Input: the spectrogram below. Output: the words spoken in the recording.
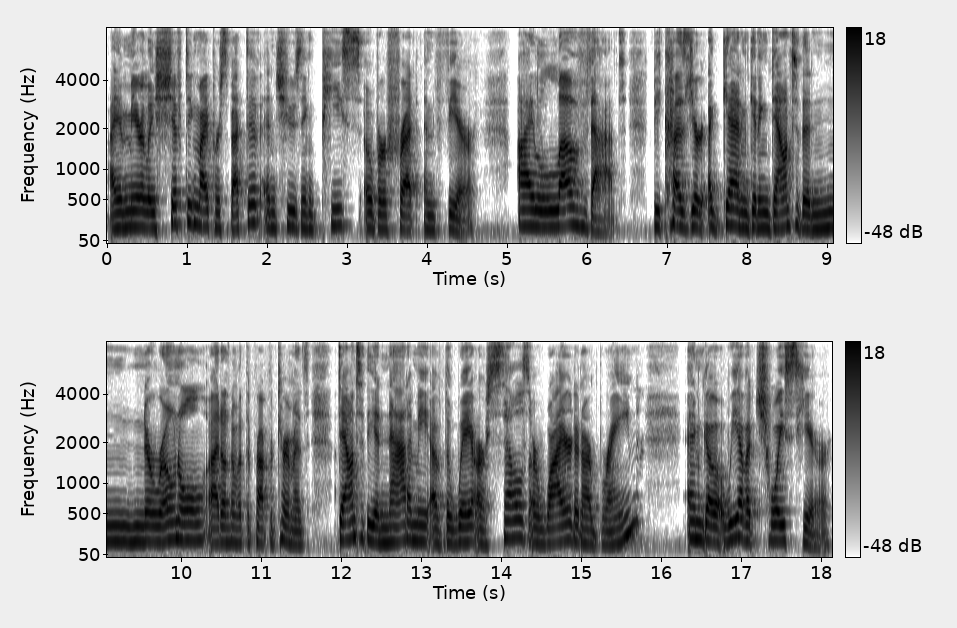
I am merely shifting my perspective and choosing peace over fret and fear. I love that because you're again getting down to the neuronal, I don't know what the proper term is, down to the anatomy of the way our cells are wired in our brain and go, we have a choice here.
